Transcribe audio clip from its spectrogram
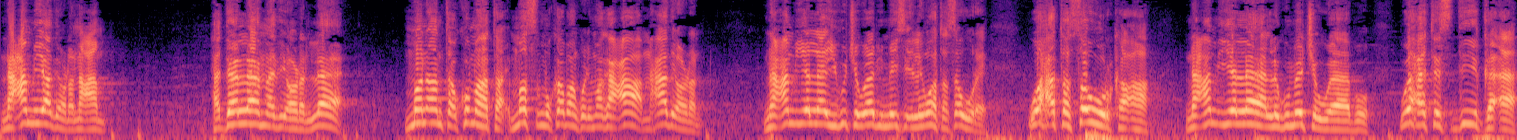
nacam miyaadi odhan nacam haddaan laamadi odhan laa. Man anta kumaa tahay masmuka baan ku hi magacaa maxaadi odhan nacam iyo laa iigu jawaabi maysa ilin waa tasawure. Waxa tasawurka ah nacam iyo laa laguma jawaabo. Waxa tasdiiqa ah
